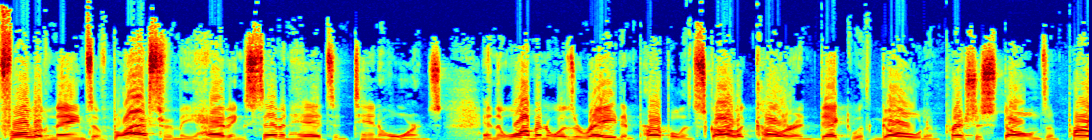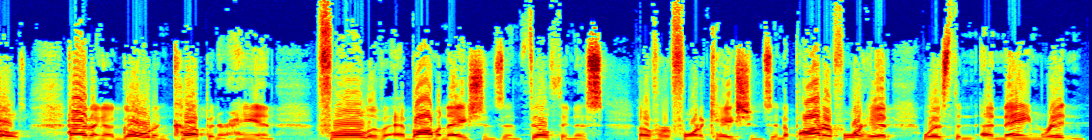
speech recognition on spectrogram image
full of names of blasphemy, having seven heads and ten horns. And the woman was arrayed in purple and scarlet color, and decked with gold and precious stones and pearls, having a golden cup in her hand, full of abominations and filthiness of her fornications. And upon her forehead was the, a name written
